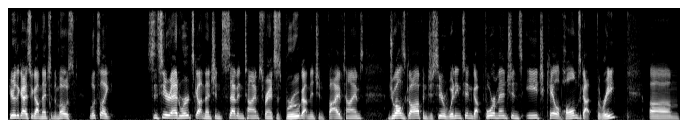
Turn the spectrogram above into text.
Here are the guys who got mentioned the most. Looks like Sincere Edwards got mentioned seven times. Francis Brew got mentioned five times. Juelz Goff and Jasir Whittington got four mentions each. Caleb Holmes got three. Um,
